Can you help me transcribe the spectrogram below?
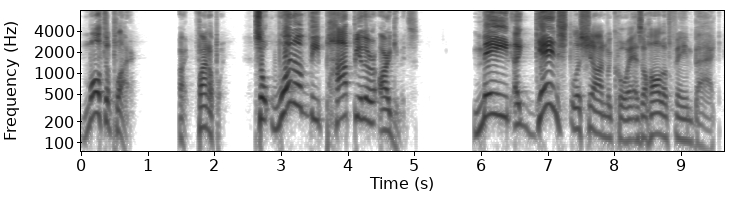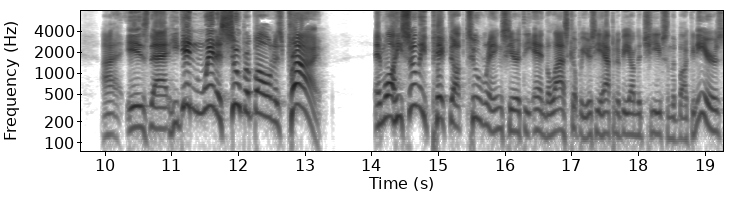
multiplier. All right, final point. So, one of the popular arguments made against LeSean McCoy as a Hall of Fame back uh, is that he didn't win a Super Bowl in his prime. And while he certainly picked up two rings here at the end, the last couple years, he happened to be on the Chiefs and the Buccaneers.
